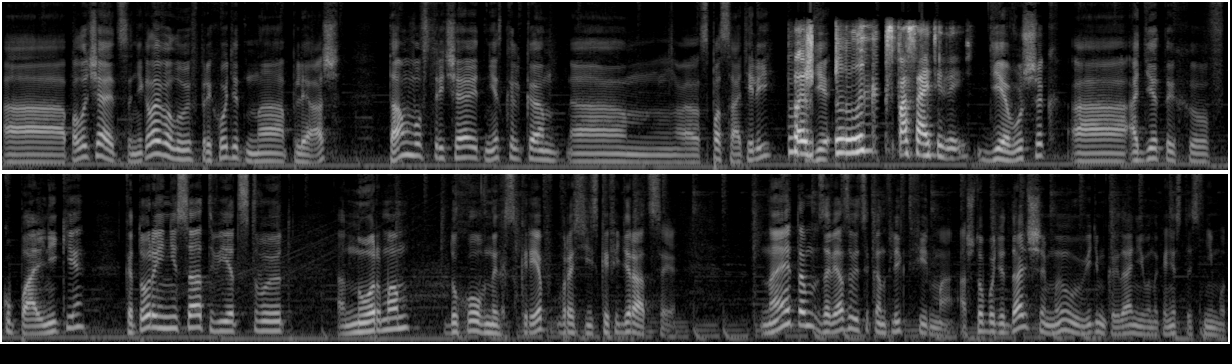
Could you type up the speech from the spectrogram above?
А, получается, Николай Валуев приходит на пляж. Там его встречает несколько ам, э, спасателей, де- спасателей. девушек, а, одетых в купальники, которые не соответствуют нормам духовных скреп в Российской Федерации. На этом завязывается конфликт фильма. А что будет дальше, мы увидим, когда они его наконец-то снимут.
